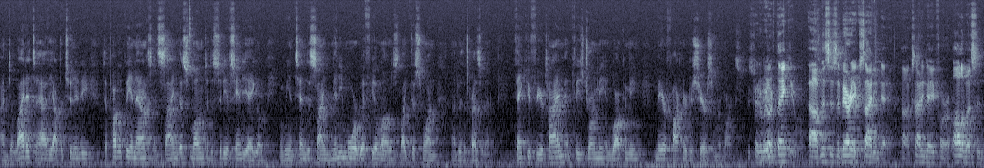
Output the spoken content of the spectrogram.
I'm delighted to have the opportunity to publicly announce and sign this loan to the City of San Diego, and we intend to sign many more WIFIA loans like this one under the President. Thank you for your time, and please join me in welcoming Mayor Faulconer to share some remarks. Mr. Wheeler, thank you. Uh, this is a very exciting day, uh, exciting day for all of us in,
